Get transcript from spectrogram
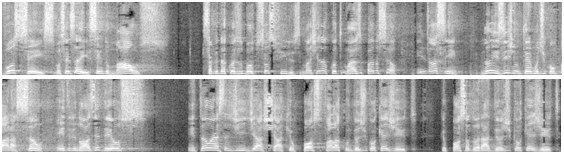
Vocês, vocês aí, sendo maus, sabem dar coisas boas para os seus filhos. Imagina quanto mais o Pai no céu. Então, assim, não existe um termo de comparação entre nós e Deus. Então, essa de, de achar que eu posso falar com Deus de qualquer jeito, que eu posso adorar a Deus de qualquer jeito,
